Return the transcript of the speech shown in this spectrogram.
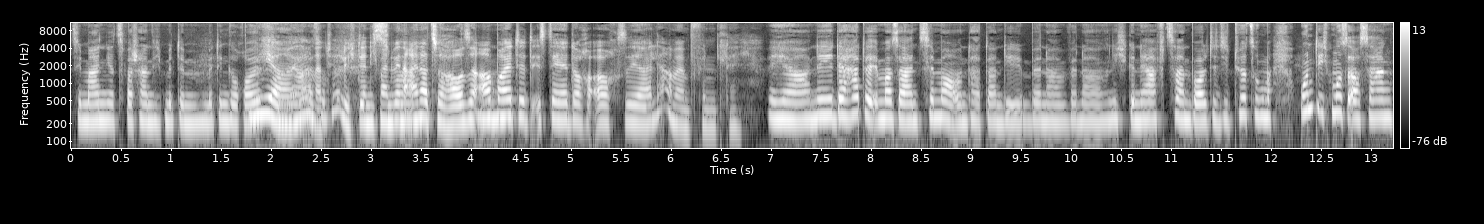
Sie meinen jetzt wahrscheinlich mit dem mit den Geräuschen. Ja, ja, also, natürlich. Denn ich meine, wenn einer zu Hause mhm. arbeitet, ist der ja doch auch sehr lärmempfindlich. Ja, nee, der hatte immer sein Zimmer und hat dann die, wenn er wenn er nicht genervt sein wollte, die Tür zugemacht. Und ich muss auch sagen,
